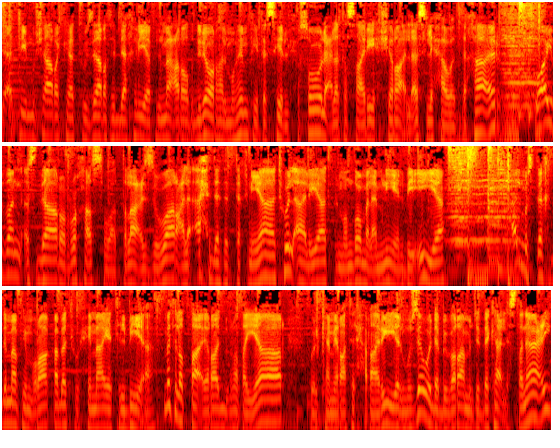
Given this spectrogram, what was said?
تأتي مشاركة وزارة الداخلية في المعرض بدورها المهم في تسهيل الحصول على تصاريح شراء الأسلحة والذخائر وأيضا إصدار الرخص وإطلاع الزوار على أحدث التقنيات والآليات في المنظومة الأمنية البيئية المستخدمة في مراقبة وحماية البيئة مثل الطائرات دون طيار والكاميرات الحرارية المزودة ببرامج الذكاء الاصطناعي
